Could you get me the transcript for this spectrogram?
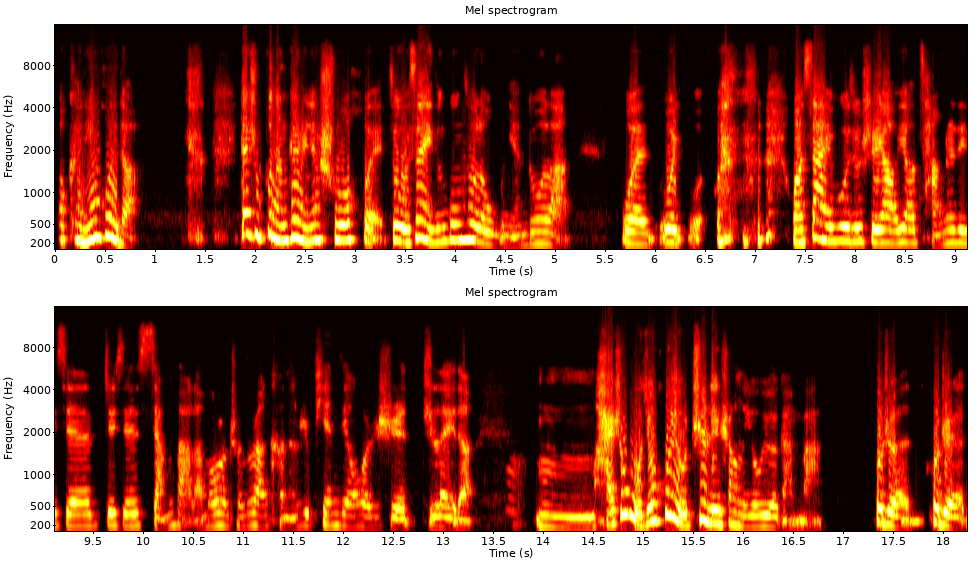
哦，肯定会的。但是不能跟人家说会，就我现在已经工作了五年多了，我我我 往下一步就是要要藏着这些这些想法了，某种程度上可能是偏见或者是之类的，嗯，还是我就会有智力上的优越感吧，或者或者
